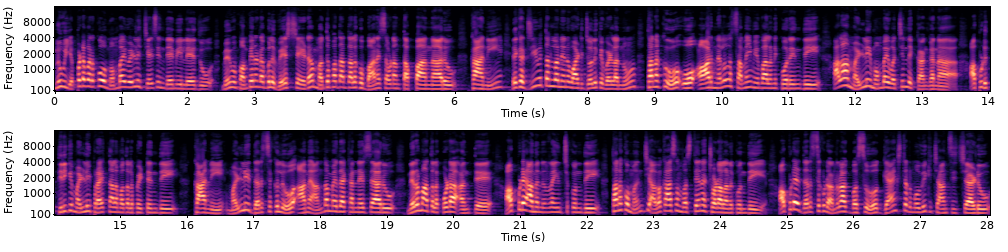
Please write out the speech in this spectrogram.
నువ్వు ఎప్పటి వరకు ముంబై వెళ్ళి చేసిందేమీ లేదు. మేము పంపిన డబ్బులు వేస్ట్ చేయడం మద్దు పదార్థాలకు బానిసవడం తప్ప అన్నారు. కానీ ఇక జీవితంలో నేను వాటి జోలికి వెళ్ళను తనకు ఓ ఆరు నెలల సమయం ఇవ్వాలని కోరింది. అలా మళ్ళీ ముంబై వచ్చింది కంగన. అప్పుడు తిరిగి మళ్ళీ ప్రయత్నాలు మొదలుపెట్టింది. కానీ మళ్ళీ దర్శకులు ఆమె అందం మీద కన్నేశారు. నిర్మాతలు కూడా అంతే. అప్పుడే ఆమె నిర్ణయించుకుంది. తనకు మంచి అవకాశం వస్తేనే చూడాలనుకుంది. అప్పుడే దర్శకుడు అనురాగ్ బస్సు గ్యాంగ్స్టర్ మూవీకి ఛాన్స్ ఇచ్చాడు.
